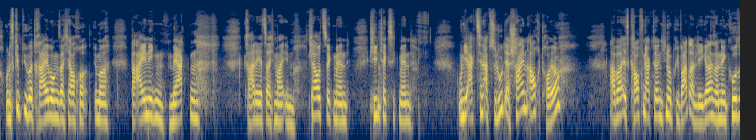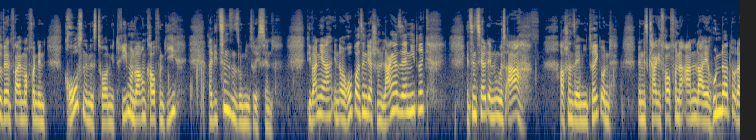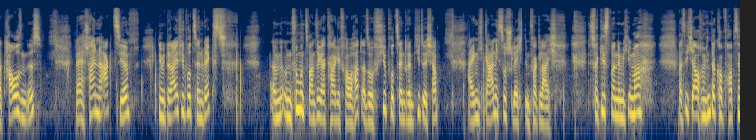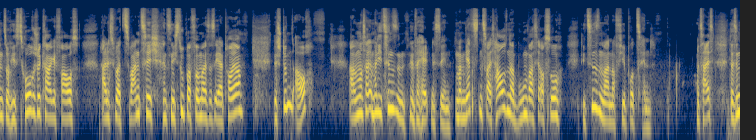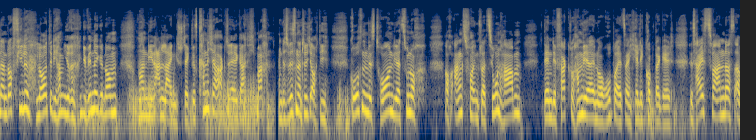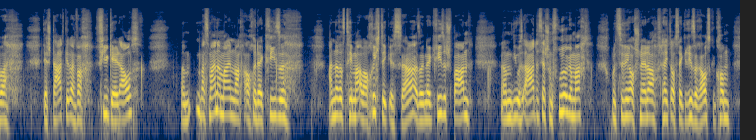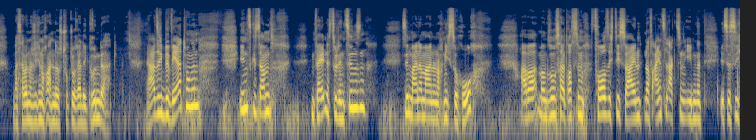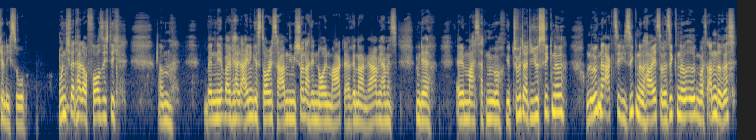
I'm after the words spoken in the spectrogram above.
Und es gibt Übertreibungen, sage ich auch immer, bei einigen Märkten, gerade jetzt sage ich mal im Cloud-Segment, Cleantech-Segment. Und die Aktien absolut erscheinen auch teuer. Aber es kaufen ja aktuell nicht nur Privatanleger, sondern die Kurse werden vor allem auch von den großen Investoren getrieben. Und warum kaufen die? Weil die Zinsen so niedrig sind. Die waren ja in Europa sind ja schon lange sehr niedrig. Jetzt sind sie halt in den USA auch schon sehr niedrig. Und wenn das KGV von der Anleihe 100 oder 1000 ist, dann erscheint eine Aktie, die mit 3-4 Prozent wächst ähm, und 25er KGV hat, also 4% Rendite ich habe, eigentlich gar nicht so schlecht im Vergleich. Das vergisst man nämlich immer. Was ich auch im Hinterkopf habe, sind so historische KGVs. Alles über 20. Wenn es nicht super Firma ist, ist es eher teuer. Das stimmt auch. Aber man muss halt immer die Zinsen im Verhältnis sehen. Und beim letzten 2000er Boom war es ja auch so, die Zinsen waren noch 4%. Das heißt, da sind dann doch viele Leute, die haben ihre Gewinne genommen und haben die in Anleihen gesteckt. Das kann ich ja aktuell gar nicht machen. Und das wissen natürlich auch die großen Investoren, die dazu noch auch Angst vor Inflation haben. Denn de facto haben wir ja in Europa jetzt eigentlich Helikoptergeld. Das heißt zwar anders, aber der Staat gibt einfach viel Geld aus. Ähm, was meiner Meinung nach auch in der Krise anderes Thema, aber auch richtig ist. Ja? Also in der Krise sparen. Ähm, die USA hat das ja schon früher gemacht und ist deswegen auch schneller vielleicht aus der Krise rausgekommen, was aber natürlich noch andere strukturelle Gründe hat. Ja, also die Bewertungen insgesamt im Verhältnis zu den Zinsen sind meiner Meinung nach nicht so hoch. Aber man muss halt trotzdem vorsichtig sein. Und auf Einzelaktienebene ist es sicherlich so. Und ich werde halt auch vorsichtig, ähm, wenn, weil wir halt einige Stories haben, die mich schon an den neuen Markt erinnern. Ja, wir haben jetzt, der Elon Musk hat nur getwittert, use Signal und irgendeine Aktie, die Signal heißt oder Signal irgendwas anderes,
